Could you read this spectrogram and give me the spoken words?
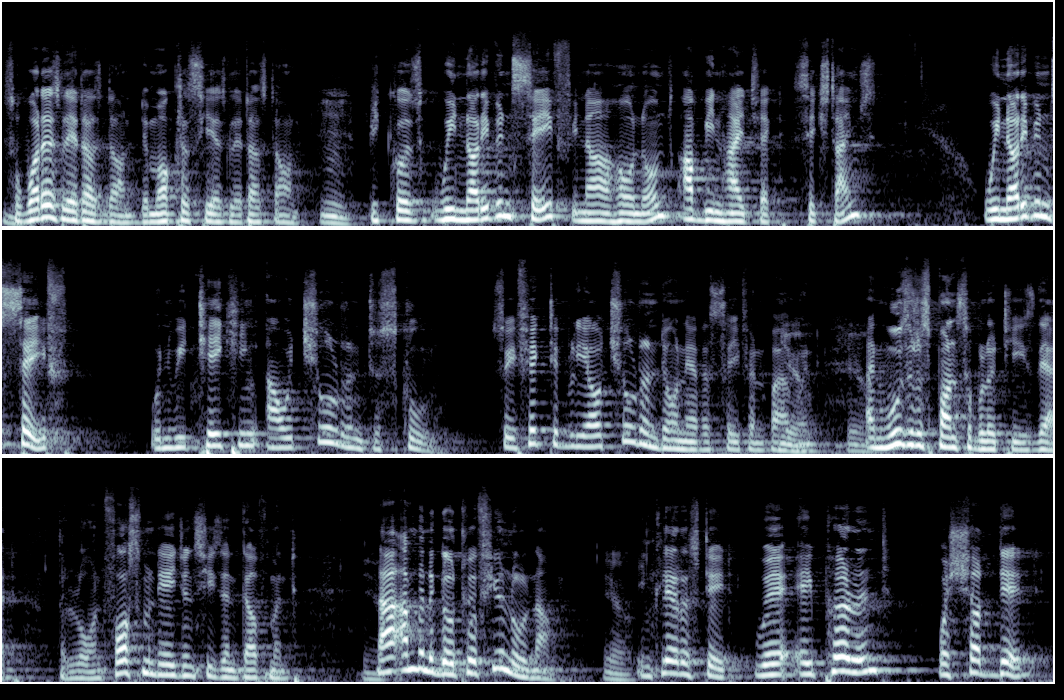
So, what has let us down? Democracy has let us down. Mm. Because we're not even safe in our own homes. I've been hijacked six times. We're not even safe when we're taking our children to school. So, effectively, our children don't have a safe environment. Yeah, yeah. And whose responsibility is that? The law enforcement agencies and government. Yeah. Now, I'm going to go to a funeral now in Clare Estate where a parent was shot dead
